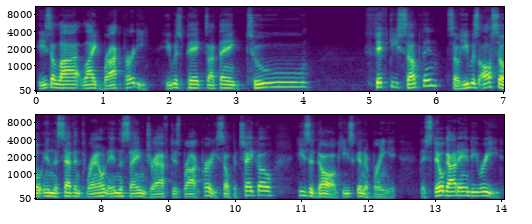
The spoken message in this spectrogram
he's a lot like Brock Purdy. He was picked, I think, two 50 something. So he was also in the seventh round in the same draft as Brock Purdy. So Pacheco, he's a dog. He's going to bring it. They still got Andy Reid,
